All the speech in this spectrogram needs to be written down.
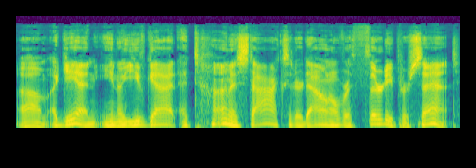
Um, again, you know, you've got a ton of stocks that are down over thirty percent.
